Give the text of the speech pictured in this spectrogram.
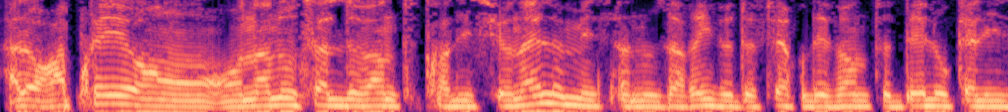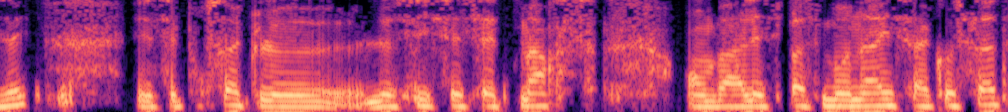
alors après, on, on, a nos salles de vente traditionnelles, mais ça nous arrive de faire des ventes délocalisées. Et c'est pour ça que le, le 6 et 7 mars, on va à l'espace Bonaïs à Cossade,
